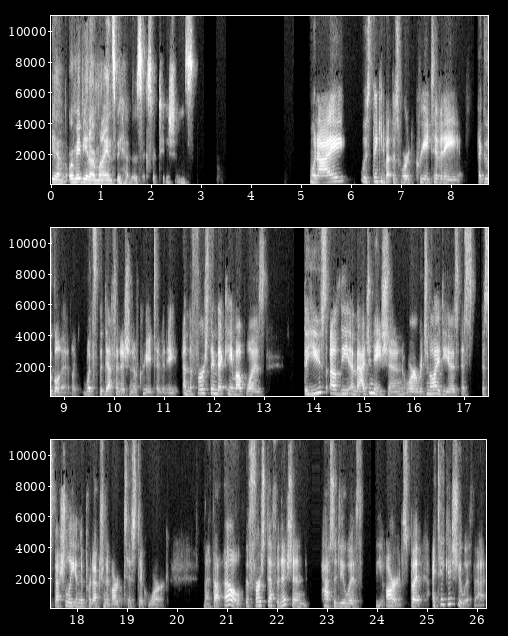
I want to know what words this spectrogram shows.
Yeah. Or maybe in our minds we have those expectations when I was thinking about this word creativity, I Googled it like, what's the definition of creativity? And the first thing that came up was the use of the imagination or original ideas, especially in the production of artistic work. And I thought, oh, the first definition has to do with the arts, but I take issue with that.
